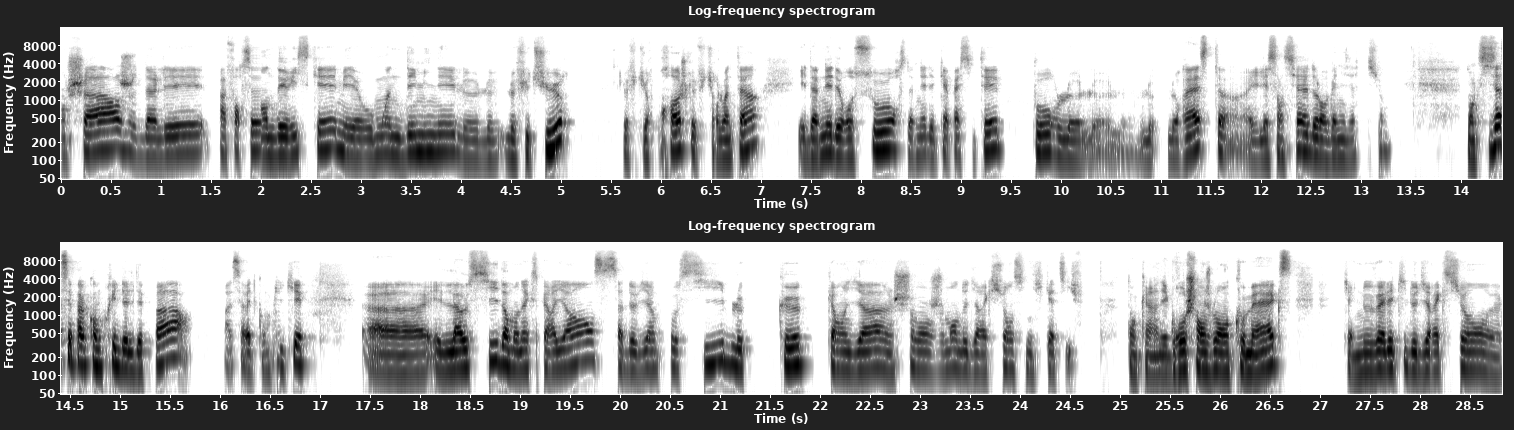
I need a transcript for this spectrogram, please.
en charge d'aller, pas forcément dérisquer, mais au moins déminer le, futur, le futur proche, le futur lointain, et d'amener des ressources, d'amener des capacités pour le, reste et l'essentiel de l'organisation. Donc si ça, c'est pas compris dès le départ, bah, ça va être compliqué. Euh, et là aussi, dans mon expérience, ça devient possible que quand il y a un changement de direction significatif. Donc un des gros changements en COMEX, qu'il y a une nouvelle équipe de direction euh,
